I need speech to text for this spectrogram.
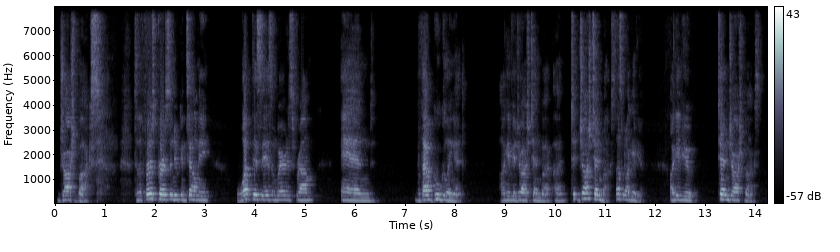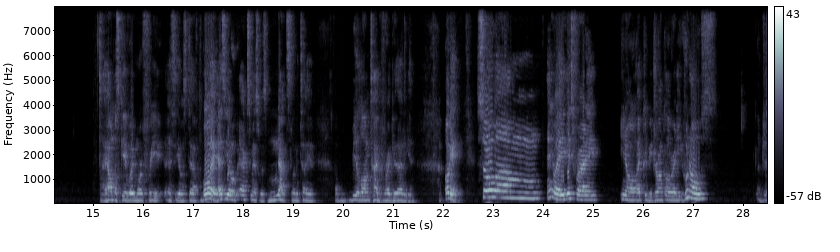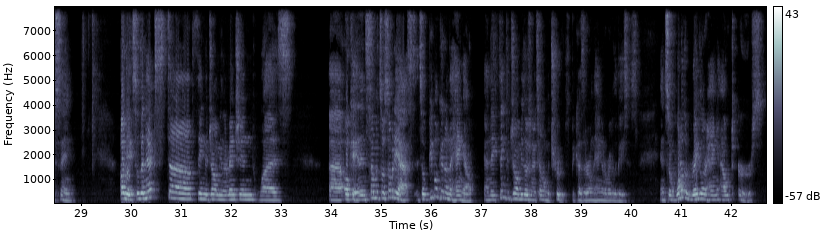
Josh Bucks to the first person who can tell me what this is and where it is from, and without googling it, I'll give you Josh ten bucks. Uh, Josh ten bucks. That's what I'll give you. I'll give you ten Josh bucks I almost gave away more free SEO stuff. Boy, SEO Xmas was nuts. Let me tell you, it'll be a long time before I do that again. Okay, so um, anyway, it's Friday. You know, I could be drunk already. Who knows? I'm just saying. Okay, so the next uh, thing that John Mueller mentioned was uh, okay, and then someone so somebody asked, and so people get on the Hangout and they think that John Mueller's going to tell them the truth because they're on the Hangout on a regular basis. And so one of the regular Hangouters,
